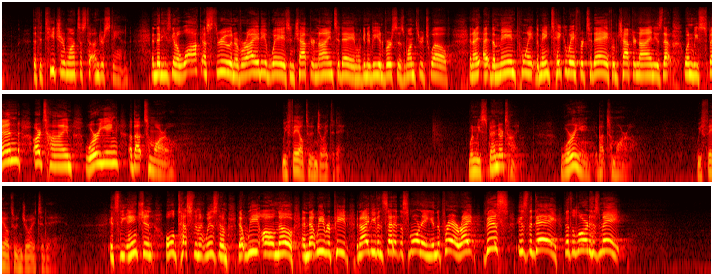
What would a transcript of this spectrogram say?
that the teacher wants us to understand and that he's going to walk us through in a variety of ways in chapter 9 today. And we're going to be in verses 1 through 12. And I, I, the main point, the main takeaway for today from chapter 9 is that when we spend our time worrying about tomorrow, we fail to enjoy today. When we spend our time worrying about tomorrow, we fail to enjoy today. It's the ancient Old Testament wisdom that we all know and that we repeat. And I've even said it this morning in the prayer, right? This is the day that the Lord has made.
